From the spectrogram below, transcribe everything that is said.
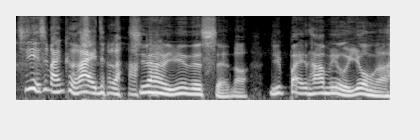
其实也是蛮可爱的啦。希腊里面的神哦，你去拜他没有用啊，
